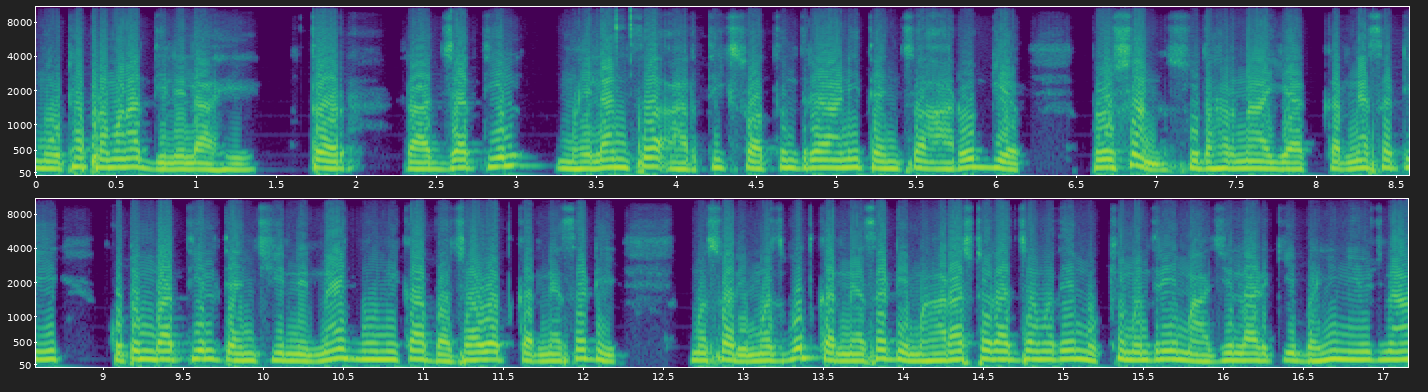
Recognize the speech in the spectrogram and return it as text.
मोठ्या प्रमाणात दिलेला आहे. तर राज्यातील महिलांचं आर्थिक स्वातंत्र्य आणि त्यांचं आरोग्य पोषण सुधारणा या करण्यासाठी कुटुंबातील त्यांची निर्णायक भूमिका बजावत करण्यासाठी सॉरी मजबूत करण्यासाठी महाराष्ट्र राज्यामध्ये मुख्यमंत्री माझी लाडकी बहीण योजना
